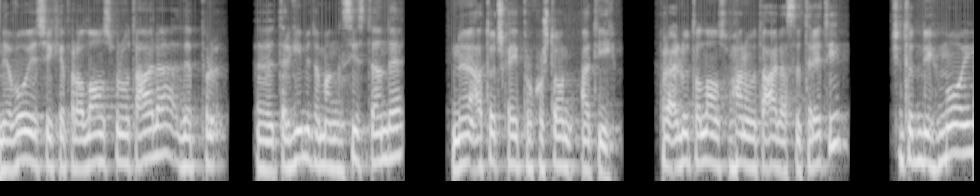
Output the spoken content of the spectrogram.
nevojës që ke për Allahun subhanahu wa ta'ala dhe për tregimit të mangësisë tënde në ato çka i përkushton Atij. Pra e lut Allahun subhanahu wa ta'ala së treti që të ndihmojë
